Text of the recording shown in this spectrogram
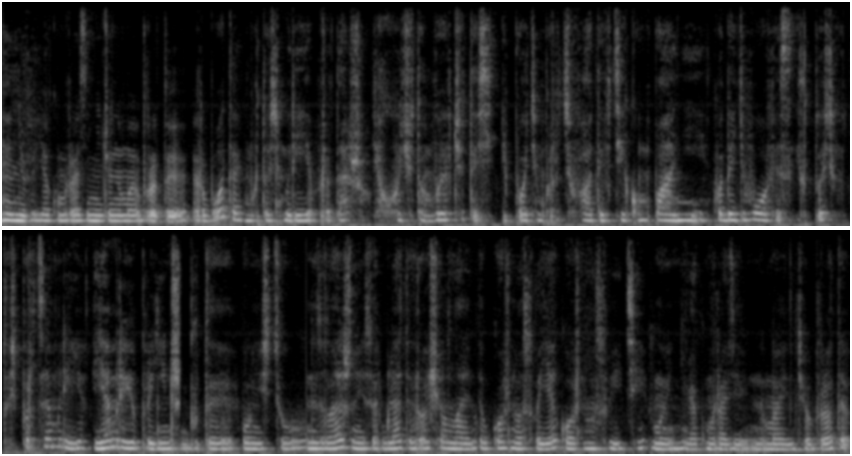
Ні в якому разі нічого не маю проти роботи. Хтось мріє про те, що я хочу там вивчитись і потім працювати в цій компанії, ходить в офіс, і хтось хтось про це мріє. Я мрію про інше бути повністю незалежною і заробляти гроші онлайн. У кожного своє, кожного свої ці. Ми ні в якому разі не маю нічого проти.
